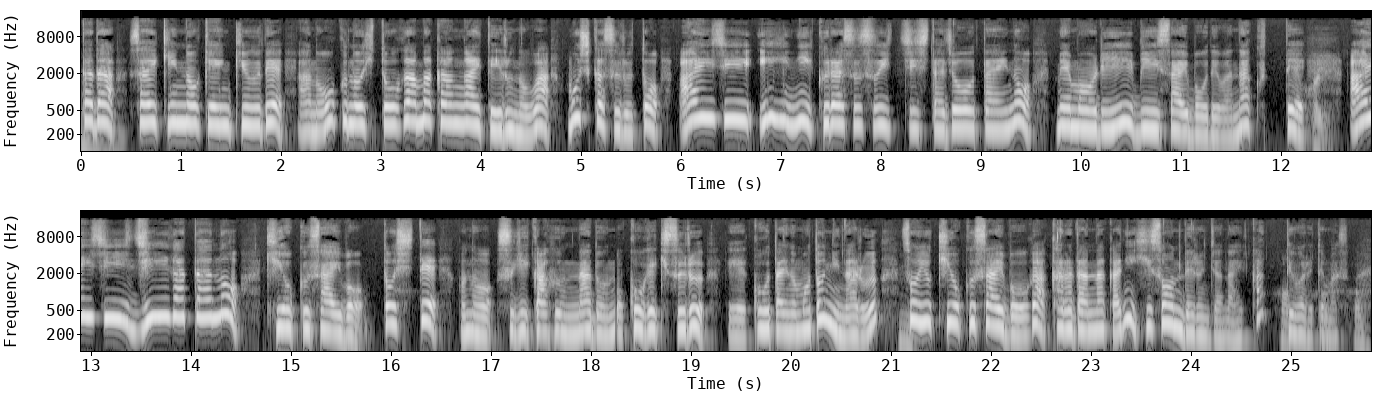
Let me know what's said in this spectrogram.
ただ最近の研究であの多くの人がまあ考えているのはもしかすると IgE にクラススイッチした状態のメモリー B 細胞ではなくて、はい、IgG 型の記憶細胞としてこのスギ花粉などを攻撃する、えー、抗体の元になる、うん、そういう記憶細胞が体の中に潜んでるんじゃないかって言われてます。ははは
